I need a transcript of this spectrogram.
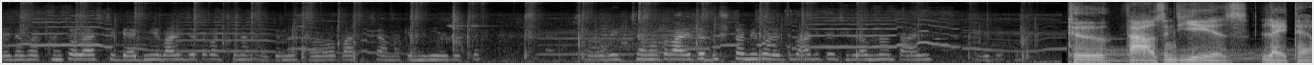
এই দেখো এখন চলে আসছি। ব্যাগ নিয়ে বাড়ি যেতে পারছি না ওই জন্য সৌরভ আসছে আমাকে নিয়ে যেতে। সৌরভ ইচ্ছা মতো বাড়িতে দুষ্টামি করেছি বাড়িতে ছিলাম না তাই দেখো। 2,000 years later.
